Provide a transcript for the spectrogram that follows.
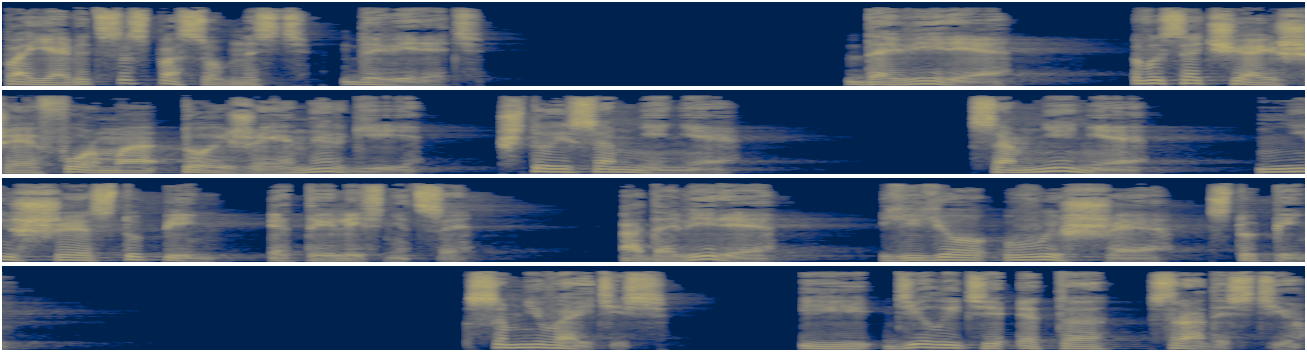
появится способность доверять? Доверие – высочайшая форма той же энергии, что и сомнение. Сомнение – низшая ступень этой лестницы, а доверие – ее высшая ступень. Сомневайтесь и делайте это с радостью.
